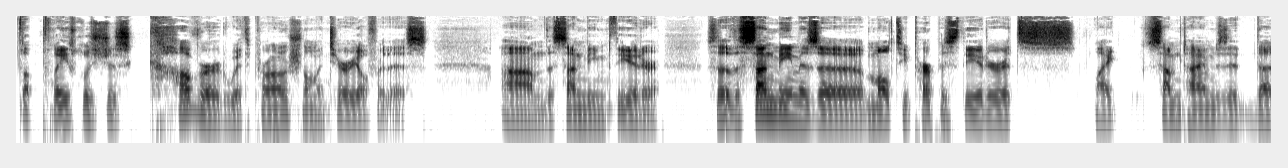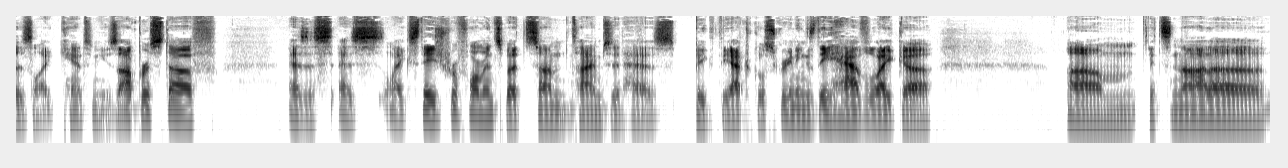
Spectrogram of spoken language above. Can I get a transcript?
the place was just covered with promotional material for this, um, the Sunbeam Theater. So the Sunbeam is a multi-purpose theater. It's like sometimes it does like Cantonese opera stuff as a, as like stage performance, but sometimes it has big theatrical screenings. They have like a um, it's not a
